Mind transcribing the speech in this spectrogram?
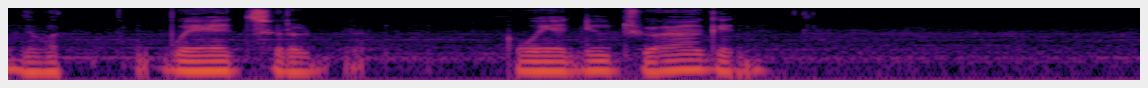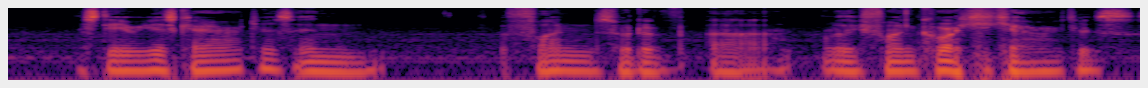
you know, what weird sort of weird new drug and mysterious characters and fun sort of uh, really fun quirky characters.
